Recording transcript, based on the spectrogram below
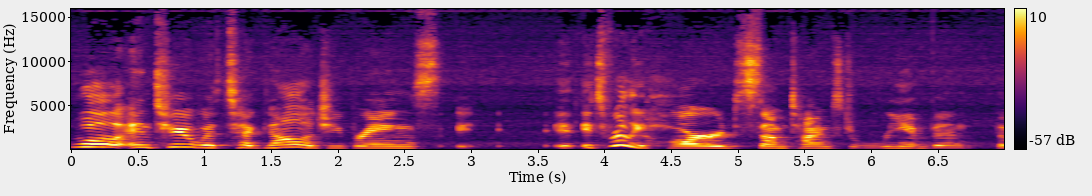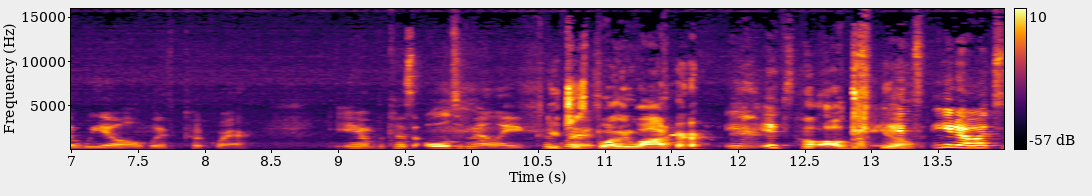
Well, and two, with technology brings, it, it, it's really hard sometimes to reinvent the wheel with cookware. You know, because ultimately cookware You're just is- boiling water. it's all you know. it's you know it's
